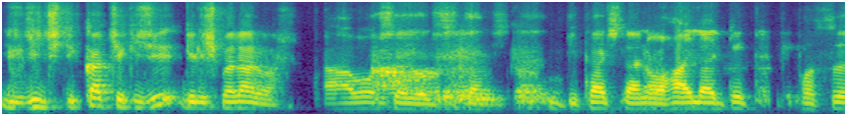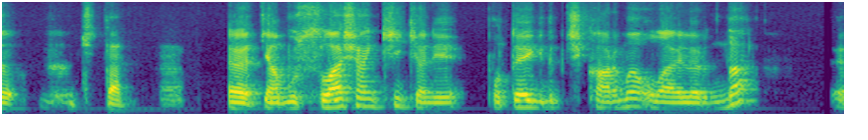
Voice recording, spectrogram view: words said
ilginç, dikkat çekici gelişmeler var. Abi o şey cidden birkaç tane o highlighted pası cidden. Evet yani bu slash and kick hani potaya gidip çıkarma olaylarında e,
